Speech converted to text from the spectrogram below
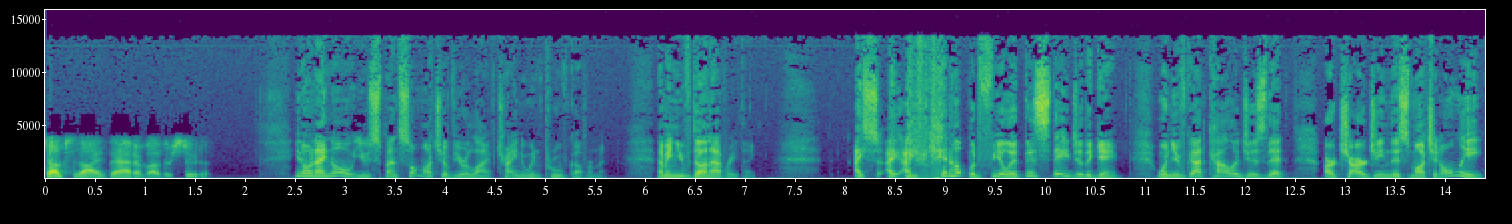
subsidize that of other students. You know, and I know you spent so much of your life trying to improve government. I mean, you've done everything. I, I, can't help but feel at this stage of the game, when you've got colleges that are charging this much and only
